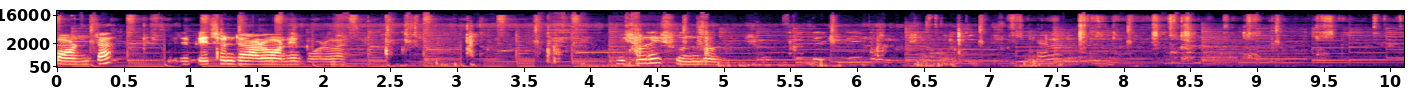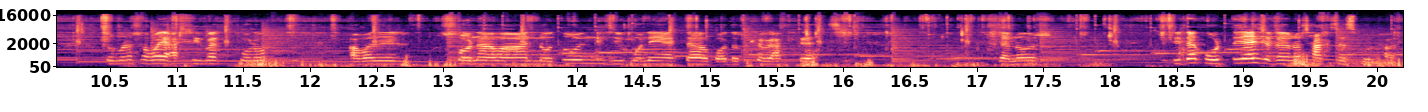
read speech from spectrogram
পনটা এর পেছনটা আরও অনেক বড় আছে। ভীষণই সুন্দর। তোমরা সবাই আশীর্বাদ করো। আমাদের সোনা আমার নতুন জীবনে একটা পদক্ষেপ রাখতে যাচ্ছি। যেন যেটা করতে যাই সেটা যেন সাকসেসফুল হয়।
